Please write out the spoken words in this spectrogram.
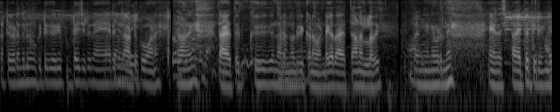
തട്ടുകടന്തിലും നോക്കിയിട്ട് കയറി ഫുഡ് കഴിച്ചിട്ട് നേരെ ഞാൻ നാട്ടിൽ പോവാണ്. ഇതാണ് താഴത്തേക്ക് നടന്നുകൊണ്ടിരിക്കുകയാണ് വണ്ടിയൊക്കെ താഴത്താണുള്ളത്. അപ്പം അങ്ങനെ ഇവിടുന്ന് ഏകദേശം താഴത്തെത്തിയിട്ടുണ്ട്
